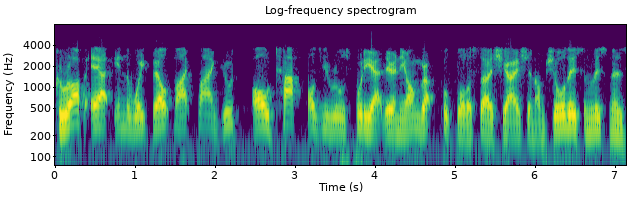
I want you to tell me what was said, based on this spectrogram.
grew up out in the wheat belt, mate, playing good, old tough Aussie rules footy out there in the Ongerup Football Association. I'm sure there's some listeners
